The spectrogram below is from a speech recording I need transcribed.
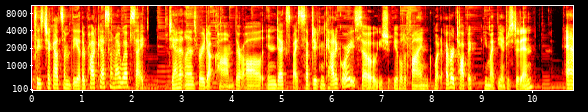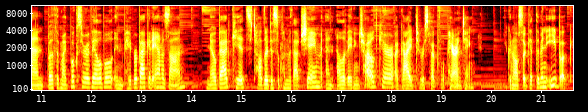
Please check out some of the other podcasts on my website, janetlansbury.com. They're all indexed by subject and category, so you should be able to find whatever topic you might be interested in. And both of my books are available in paperback at Amazon No Bad Kids Toddler Discipline Without Shame and Elevating Childcare A Guide to Respectful Parenting. You can also get them in ebook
